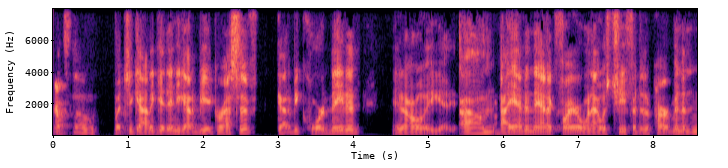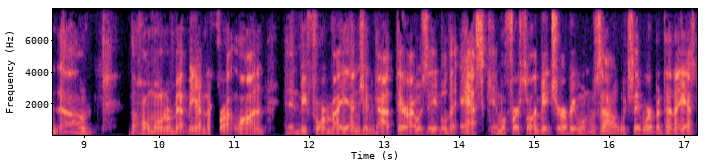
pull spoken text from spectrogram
Yep. So, but you got to get in. You got to be aggressive. Got to be coordinated. You know, um, I had an attic fire when I was chief of the department, and um, the homeowner met me on the front lawn. And before my engine got there, I was able to ask him. Well, first of all, I made sure everyone was out, which they were. But then I asked,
